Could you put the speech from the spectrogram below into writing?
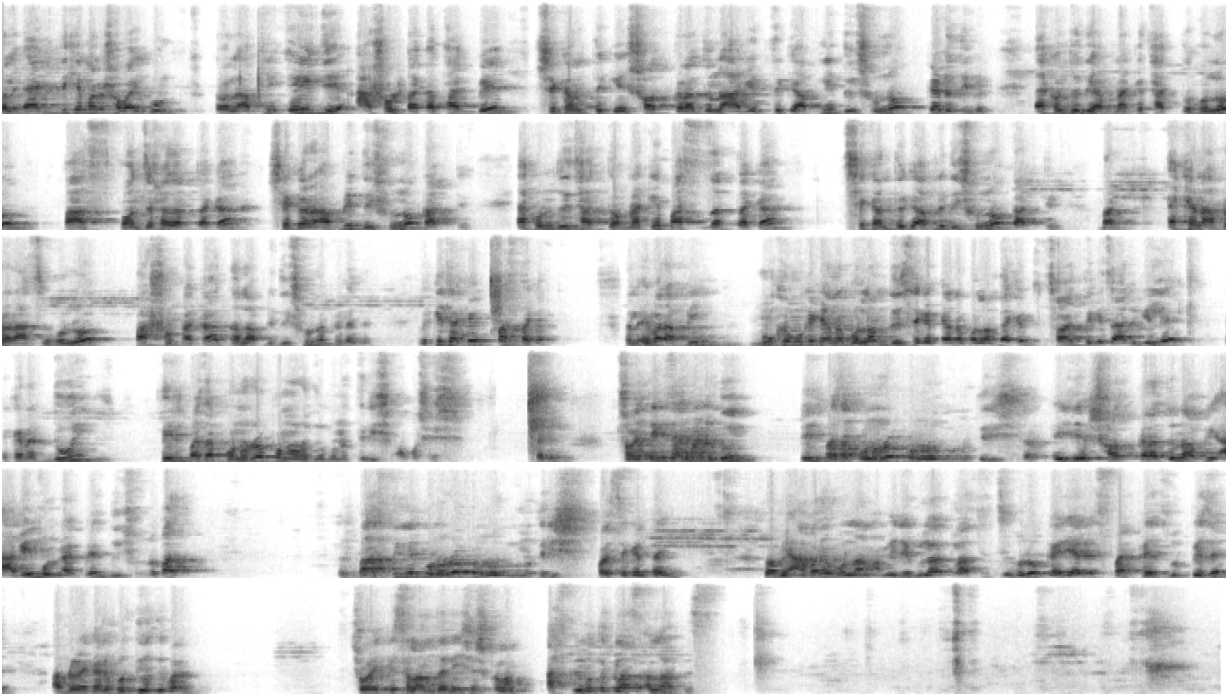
তাহলে একদিকে মানে সবাই গুণ। তাহলে আপনি এই যে আসল টাকা থাকবে, সেখান থেকে শতকরার জন্য আগের থেকে আপনি দুই শূন্য কেটে দিবেন। এখন যদি আপনাকে থাকতে হলো পাঁচ, পঞ্চাশ হাজার টাকা, সেখানে আপনি দুই শূন্য কাটতেন। এখন যদি থাকতো আপনাকে পাঁচ হাজার টাকা, সেখান থেকে আপনি দুই শূন্য কাটতেন। বাট এখানে আপনার আছে হলো পাঁচশো টাকা, তাহলে আপনি দুই শূন্য কেটে দেন। কি থাকে? পাঁচ টাকা। তাহলে এবার আপনি মুখে মুখে কেন বললাম? দুই সেকেন্ড কেন বললাম? দেখেন ছয় থেকে চার গেলে এখানে দুই তিন পাঁচা পনেরো পনেরো দুগুণ তিরিশ, অবশেষ। ছয় থেকে চার মানে দুই, তিন পাঁচা পনেরো পনেরো দুগুণ তিরিশ। এই যে শতকরার জন্য আপনি আগেই মনে রাখবেন, দুই শূন্য পাঁচ। পাঁচ তিনে পনেরো পনেরো দুগুণ তিরিশ। কয় সেকেন্ড টাইম তো আমি আবারও বললাম, আমি রেগুলার ক্লাস দিচ্ছি হলো ক্যারিয়ার এক্সপার্ট ফেসবুক পেজে আপনারা এখানে ভর্তি হতে পারেন। সবাইকে সালাম জানিয়ে শেষ করলাম। আজকের মতো ক্লাস আল্লাহ হাফিজ।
